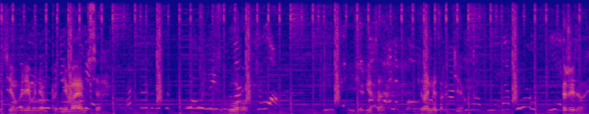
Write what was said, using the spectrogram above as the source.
Мы тем временем поднимаемся в гору. Еще где-то километр идти. Скажи давай.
